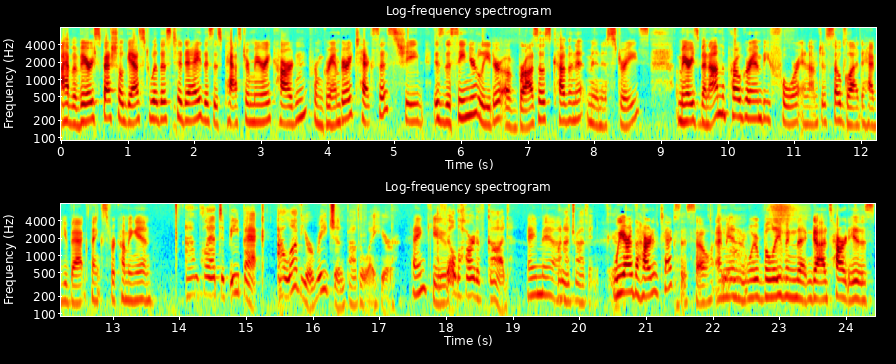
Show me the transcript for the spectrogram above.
I have a very special guest with us today. This is Pastor Marrie Cardin from Granbury, Texas. She is the senior leader of Brazos Covenant Ministries. Marrie's been on the program before, and I'm just so glad to have you back. Thanks for coming in. I'm glad to be back. I love your region, by the way, here. Thank you. I feel the heart of God Amen. when I drive in. We are the heart of Texas, so I You mean, are. we're believing that God's heart is,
